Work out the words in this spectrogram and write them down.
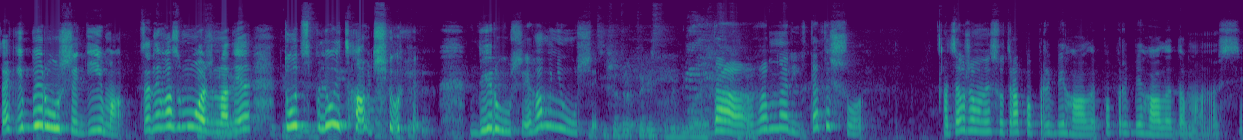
Так і беруши, Діма. Це невозможно. Я тут сплю і там чую. Беруши, гамнюши. Ти що тракториста видіваєш? Да, гамнарі. Та ти що? А це вже вони з утра поприбігали, поприбігали до мене всі.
